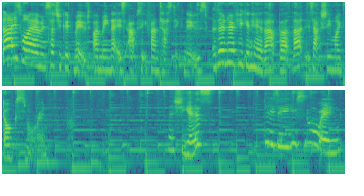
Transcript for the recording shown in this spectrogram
that is why I'm in such a good mood. I mean, that is absolutely fantastic news. I don't know if you can hear that, but that is actually my dog snoring. There she is. Daisy, you snoring?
